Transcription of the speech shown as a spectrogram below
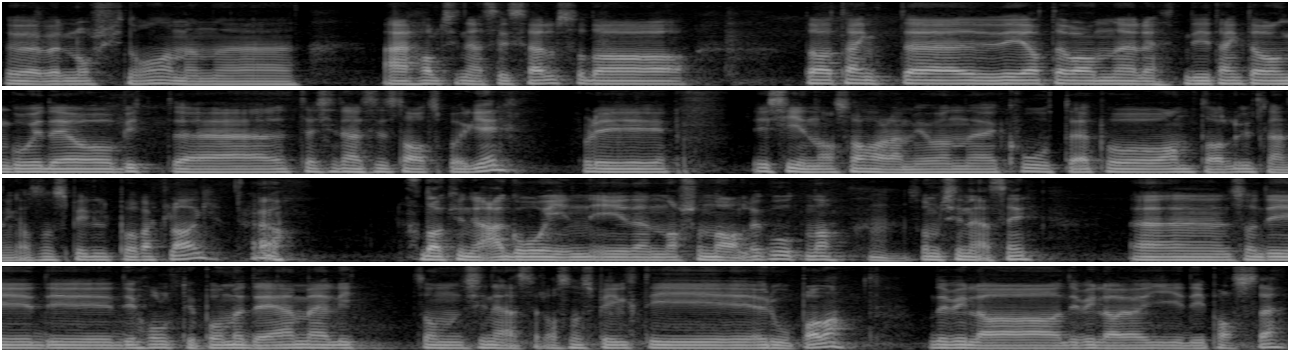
Hun er vel norsk nå, men jeg er halvt kinesisk selv, så da, da tenkte vi at det var en, eller de tenkte det var en god idé å bytte til kinesisk statsborger. Fordi i Kina så har de jo en kvote på antall utlendinger som spiller på hvert lag. Ja. Da kunne jeg gå inn i den nasjonale kvoten da, som kineser. Eh, så de, de, de holdt jo på med det med litt sånn kinesere som spilte i Europa. da. De ville, de ville gi de passet.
